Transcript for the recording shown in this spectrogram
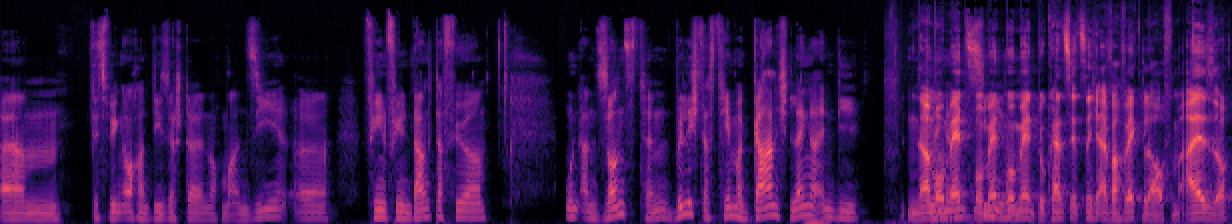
Ähm, deswegen auch an dieser Stelle nochmal an sie. Äh, vielen, vielen Dank dafür. Und ansonsten will ich das Thema gar nicht länger in die Na, Moment, Moment. Moment. Du kannst jetzt nicht einfach weglaufen. Also,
